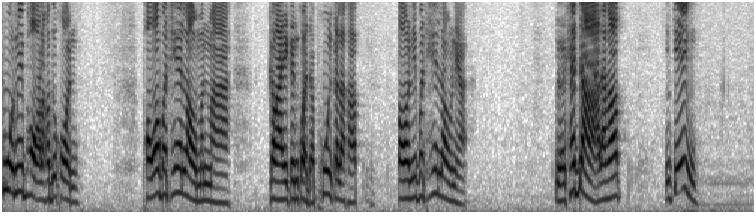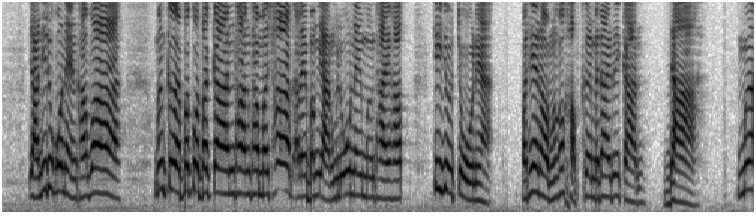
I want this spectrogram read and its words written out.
พูดไม่พอแล้วครับทุกคน เพราะว่าประเทศเรามันมาไกลกันกว่าจะพูดกันแล้วครับ ตอนนี้ประเทศเราเนี่ย เหลือแค่ด่าแล้วครับ จริงๆ อย่างที่ทุกคนเห็นครับว่า มันเกิดปรากฏการณ์ทางธรรมชาติอะไรบางอย่างไม่รู้ในเมืองไทยครับ ที่จู่ๆเนี่ย ประเทศเรามันก็ขับเคลื่อนไปได้ด้วยการด่า เมื่อ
